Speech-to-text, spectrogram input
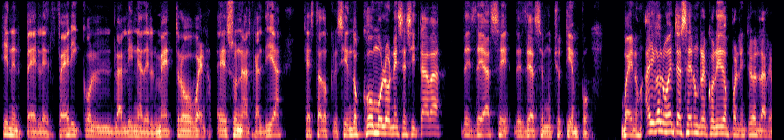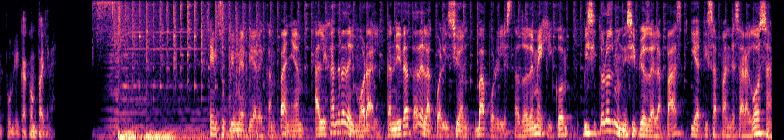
Tienen el periférico, la línea del metro, bueno, es una alcaldía que ha estado creciendo como lo necesitaba desde hace, desde hace mucho tiempo. Bueno, ha llegado el momento de hacer un recorrido por el interior de la República. Acompáñame. En su primer día de campaña, Alejandra del Moral, candidata de la coalición Va por el Estado de México, visitó los municipios de La Paz y Atizapán de Zaragoza,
